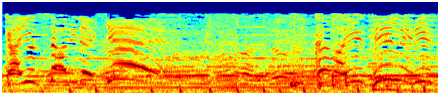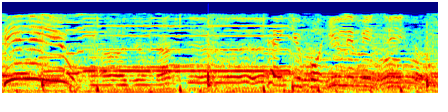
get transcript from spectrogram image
Can you shout it again? Come on, he's healing. He's healing you. Thank you for healing me, Jesus.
